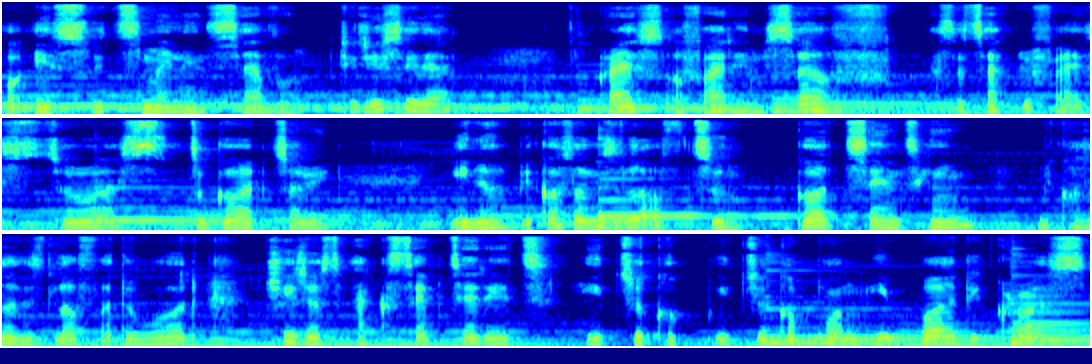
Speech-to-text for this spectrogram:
for a sweet smelling savour. Did you see that? Christ offered himself as a sacrifice to us, to God, sorry, you know, because of his love too. God sent him because of his love for the world. Jesus accepted it. He took up, he took upon, he bore the cross,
